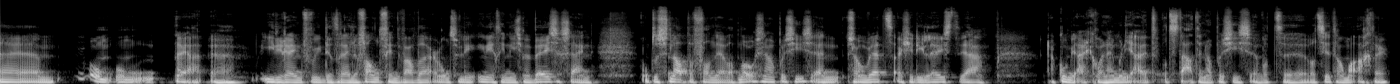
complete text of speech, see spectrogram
Um, om, om nou ja, uh, iedereen voor wie dit relevant vindt, waar we onze inlichting mee bezig zijn, om te snappen van ja, wat mogen ze nou precies? En zo'n wet, als je die leest, ja, daar kom je eigenlijk gewoon helemaal niet uit. Wat staat er nou precies en wat, uh, wat zit er allemaal achter?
